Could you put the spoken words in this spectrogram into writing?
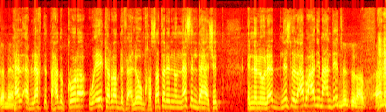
تمام. هل أبلغت اتحاد الكورة؟ وإيه كان رد فعلهم؟ خاصة إنه الناس اندهشت إن الأولاد نزلوا يلعبوا عادي مع أنديتهم. نزلوا يلعبوا. أنا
